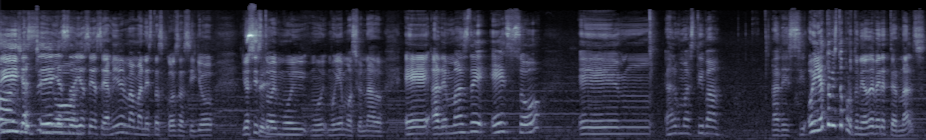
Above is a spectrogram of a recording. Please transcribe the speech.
Sí, ya sé, ya sé, ya sé, ya sé. A mí me maman estas cosas y yo, yo sí, estoy muy, muy, muy emocionado. Eh, además de eso, em, algo más te iba a decir. Oye, ¿ya tuviste oportunidad de ver Eternals?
